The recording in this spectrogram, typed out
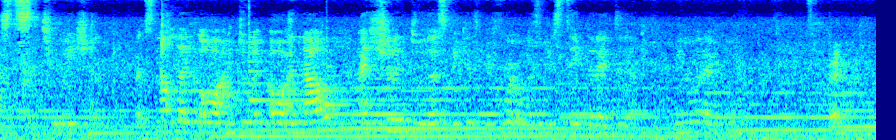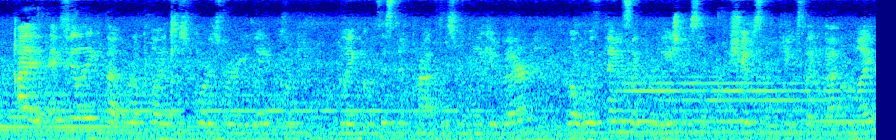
past situation. But it's not like oh I'm doing oh and now I shouldn't do this because before it was a mistake that I did it. You know what I mean? Okay? I, I feel like that would apply to sports where you like like consistent practice will make it better. But with things like relationships and things like that in life,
